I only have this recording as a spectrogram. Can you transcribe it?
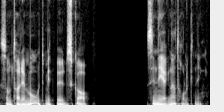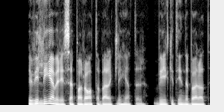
som tar emot mitt budskap sin egna tolkning. För vi lever i separata verkligheter, vilket innebär att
